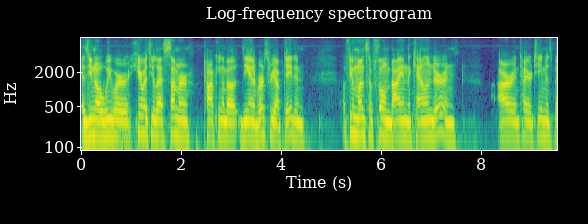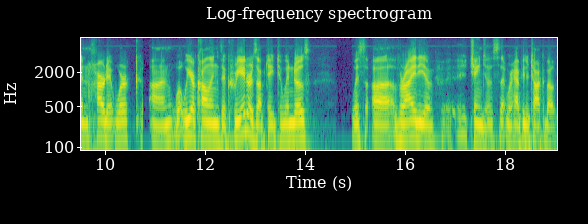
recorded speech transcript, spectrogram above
As you know, we were here with you last summer talking about the anniversary update, and a few months have flown by in the calendar, and our entire team has been hard at work on what we are calling the creators update to Windows with a variety of changes that we're happy to talk about.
